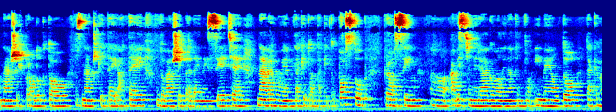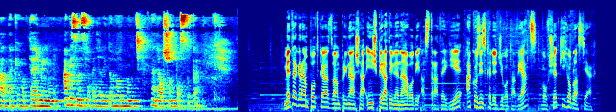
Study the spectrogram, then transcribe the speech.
našich produktov značky tej a tej do vašej predajnej siete. Navrhujem takýto a takýto postup prosím, aby ste mi reagovali na tento e-mail do takého a takého termínu, aby sme sa vedeli dohodnúť na ďalšom postupe. Metagram podcast vám prináša inšpiratívne návody a stratégie, ako získať od života viac vo všetkých oblastiach.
